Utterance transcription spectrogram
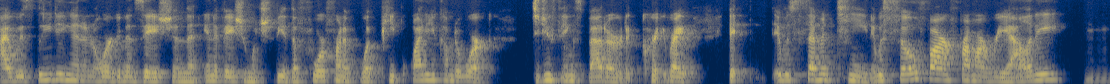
I was leading in an organization that innovation, which should be at the forefront of what people, why do you come to work? To do things better, to create, right? It, was 17. It was so far from our reality Mhm.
